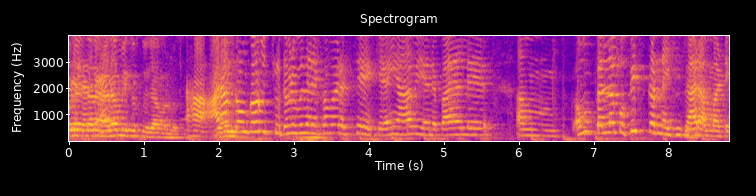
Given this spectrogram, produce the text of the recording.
ચેનલ આરામે કરતો જવાનો છે. હા આરામ તો હું કરું જ છું તમને બધાને ખબર જ છે કે અહીંયા આવી અને પાયલે આમ અમુક કલાકો ફિક્સ કરી નાખી છે આરામ માટે.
